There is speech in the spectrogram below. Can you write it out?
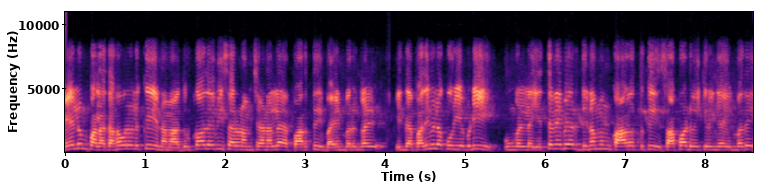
மேலும் பல தகவல்களுக்கு நம்ம துர்காதேவி சரணம் சேனல்ல பார்த்து பயன்பெறுங்கள். இந்த பதிவில் கூறியபடி உங்களில் எத்தனை பேர் தினமும் காகத்துக்கு சாப்பாடு வைக்கிறீங்க என்பதை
